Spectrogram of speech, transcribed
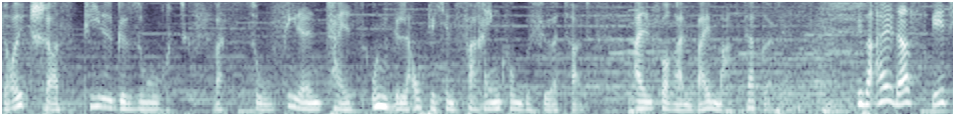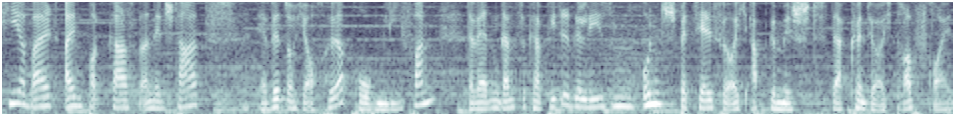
deutscher Stil gesucht, was zu vielen teils unglaublichen Verrenkungen geführt hat allen voran bei Magda Goebbels. Über all das geht hier bald ein Podcast an den Start. Er wird euch auch Hörproben liefern. Da werden ganze Kapitel gelesen und speziell für euch abgemischt. Da könnt ihr euch drauf freuen.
